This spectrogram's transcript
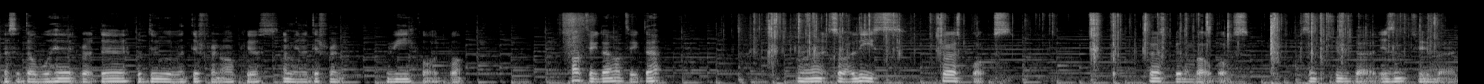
That's a double hit right there. Could do with a different Arceus. I mean a different V card, but I'll take that, I'll take that. Alright, so at least first box. First building battle box. Isn't too bad, isn't too bad.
